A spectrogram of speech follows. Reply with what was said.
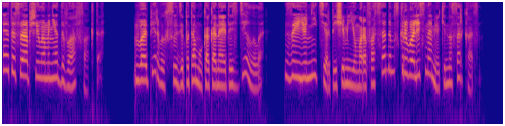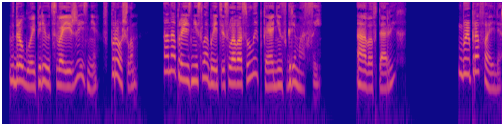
Это сообщило мне два факта. Во-первых, судя по тому, как она это сделала, за ее нетерпящим юмора фасадом скрывались намеки на сарказм. В другой период своей жизни, в прошлом, она произнесла бы эти слова с улыбкой, а не с гримасой. А во-вторых... «Вы профайлер»,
